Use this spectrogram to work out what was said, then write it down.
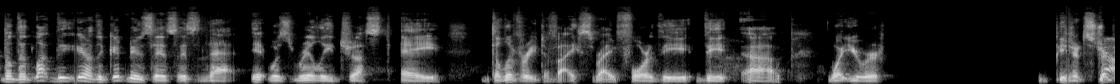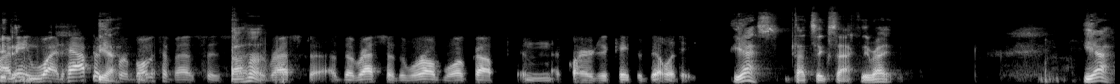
But the, the you know the good news is is that it was really just a delivery device, right? For the the uh, what you were you know distributing. No, I mean what happened yeah. for both of us is uh-huh. the rest uh, the rest of the world woke up and acquired a capability. Yes, that's exactly right. Yeah,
